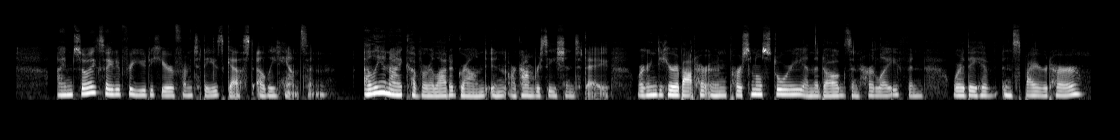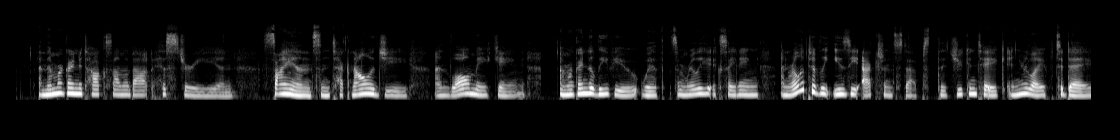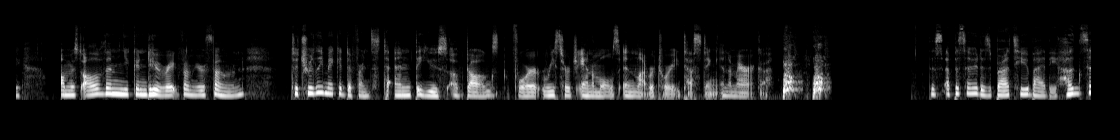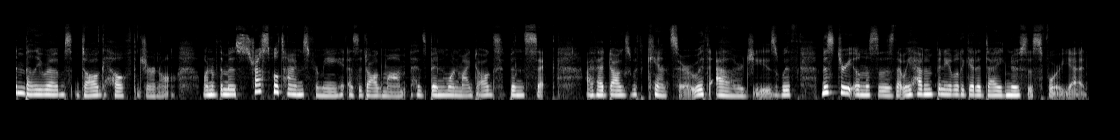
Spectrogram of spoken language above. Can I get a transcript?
I'm so excited for you to hear from today's guest, Ellie Hansen. Ellie and I cover a lot of ground in our conversation today. We're going to hear about her own personal story and the dogs in her life and where they have inspired her. And then we're going to talk some about history and science and technology and lawmaking. And we're going to leave you with some really exciting and relatively easy action steps that you can take in your life today. Almost all of them you can do right from your phone to truly make a difference to end the use of dogs for research animals in laboratory testing in America. This episode is brought to you by the Hugs and Belly Rubs Dog Health Journal. One of the most stressful times for me as a dog mom has been when my dogs have been sick. I've had dogs with cancer, with allergies, with mystery illnesses that we haven't been able to get a diagnosis for yet.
